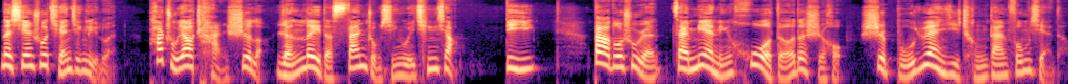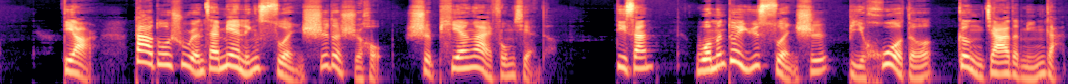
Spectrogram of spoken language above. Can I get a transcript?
那先说前景理论，它主要阐释了人类的三种行为倾向。第一，大多数人在面临获得的时候是不愿意承担风险的；第二，大多数人在面临损失的时候是偏爱风险的；第三，我们对于损失比获得更加的敏感。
